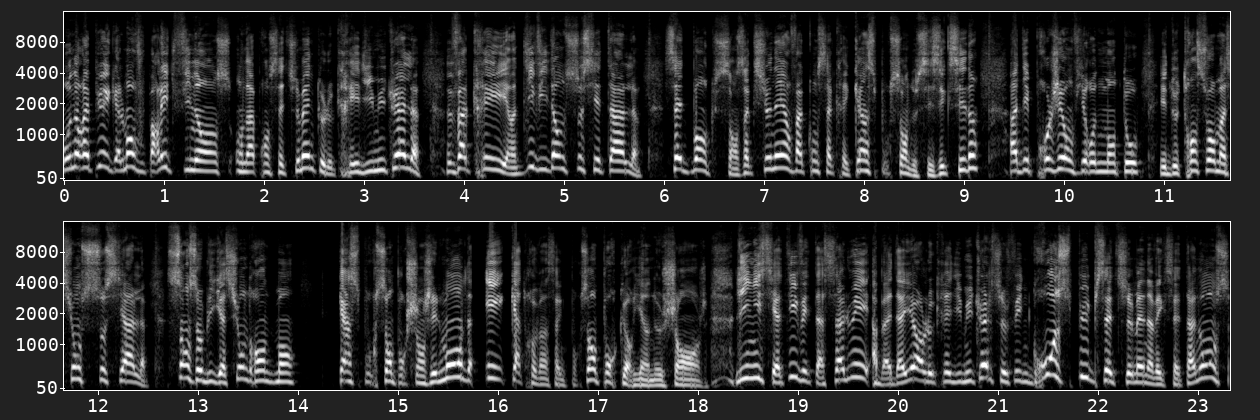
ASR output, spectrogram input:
On aurait pu également vous parler de finances. On apprend cette semaine que le Crédit Mutuel va créer un dividende sociétal. Cette banque sans actionnaire va consacrer 15% de ses excédents à des projets environnementaux et de transformation sociale, sans obligation de rendement. 15% pour changer le monde et 85% pour que rien ne change. L'initiative est à saluer. Ah bah d'ailleurs, le Crédit Mutuel se fait une grosse pub cette semaine avec cette annonce.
